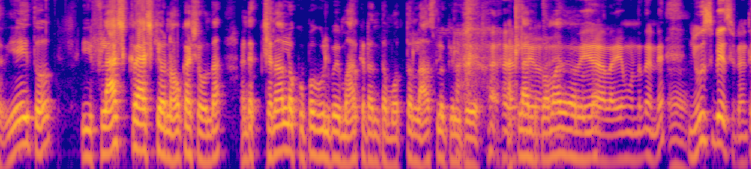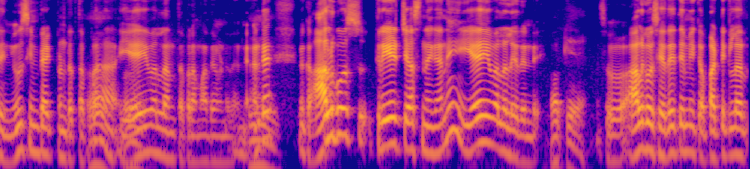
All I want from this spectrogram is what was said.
సార్ ఏఐతో ఈ ఫ్లాష్ క్రాష్కి ఏమైనా అవకాశం ఉందా అంటే క్షణాల్లో కుప్పగూలిపోయి మార్కెట్ అంతా మొత్తం లాస్లోకి వెళ్ళిపోయి అట్లాంటి ప్రమాదం? అలా ఏమి ఉండదండి ఆ. న్యూస్ బేస్డ్ అంటే న్యూస్ ఇంపాక్ట్ ఉంటుంది తప్ప. ఏఐ వల్ల అంత ప్రమాదం ఉండదండి. అంటే మీకు ఆల్గోస్ క్రియేట్ చేస్తున్నాయి కానీ ఏఐ వల్ల లేదండి ఓకే సో ఆల్గోస్ ఏదైతే మీకు పర్టికులర్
